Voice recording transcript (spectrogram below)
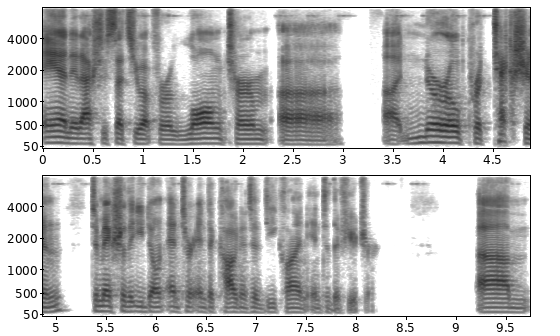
and it actually sets you up for long-term uh, uh, neuroprotection to make sure that you don't enter into cognitive decline into the future um,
